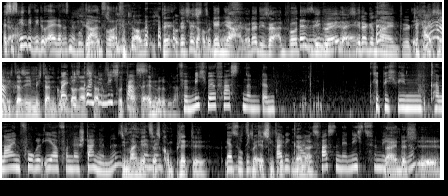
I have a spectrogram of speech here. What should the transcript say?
Es ja. ist individuell, das ist eine gute Antwort. Zu. Ich glaube, ich, Das ich ist glaube genial, oder? Diese Antwort Das ist individuell, da ist individuell. jeder gemeint. Wirklich. Ich heißt ja nicht, dass ich mich dann Weil Donnerstag total fasten. verändere wieder. Für mich wäre Fasten, dann, dann kippe ich wie ein Kanarienvogel eher von der Stange. Ne? Sie meinen jetzt das komplette Ja, so richtig essen, trinken? Nein, nein. radikales Fasten wäre nichts für mich. Nein, das, ne? äh,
